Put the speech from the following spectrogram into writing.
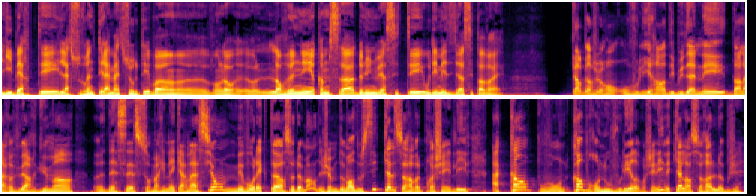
liberté, la souveraineté, la maturité vont, vont leur, leur, venir comme ça de l'université ou des médias. C'est pas vrai. Carl Bergeron, on vous lira en début d'année dans la revue Argument un essai sur Marine l'Incarnation, mais vos lecteurs se demandent, et je me demande aussi, quel sera votre prochain livre? À quand, quand pourrons-nous vous lire le prochain livre et quel en sera l'objet?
